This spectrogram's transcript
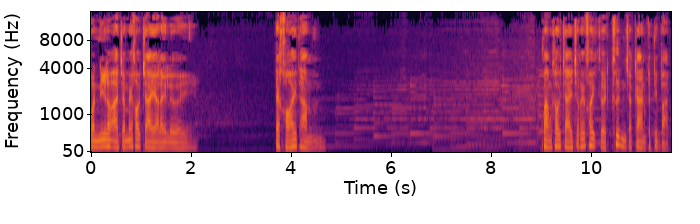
วันนี้เราอาจจะไม่เข้าใจอะไรเลย แต่ขอให้ทำ ความเข้าใจจะค่อยๆเกิดขึ้นจากการปฏิบัติ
